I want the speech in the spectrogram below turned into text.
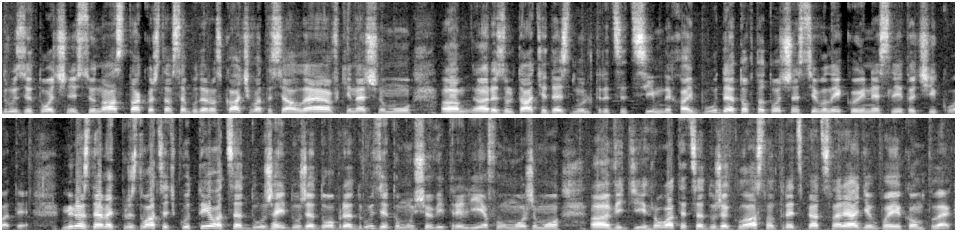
друзі, точність у нас. Також це все буде розкачуватися, але в кінечному е, результаті десь 0,37 нехай буде. Тобто точності великої не слід очікувати. Мінус 9 плюс 20 кути, оце дуже і дуже добре, друзі, тому що від рельєфу можемо е, відігрувати. Це дуже класно. 35 снарядів боєкомплект.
